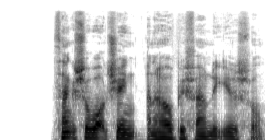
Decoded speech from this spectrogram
Thanks for watching and I hope you found it useful.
